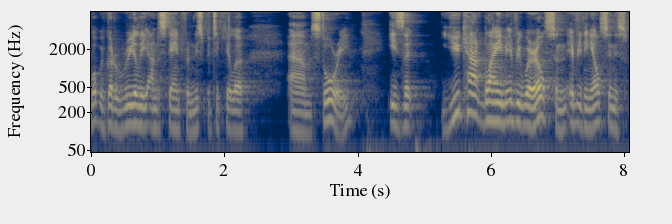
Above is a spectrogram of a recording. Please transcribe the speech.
what we've got to really understand from this particular um, story is that you can't blame everywhere else and everything else in this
